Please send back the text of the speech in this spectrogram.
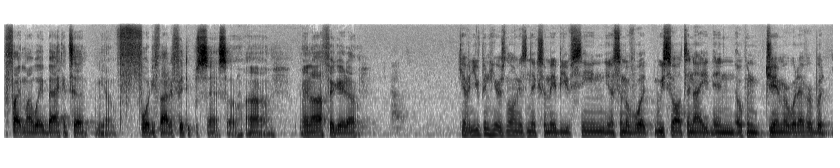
fight my way back into you know 45 to 50 percent. So, um, you know, I'll figure it out. Kevin, you've been here as long as Nick, so maybe you've seen you know some of what we saw tonight in open gym or whatever. But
